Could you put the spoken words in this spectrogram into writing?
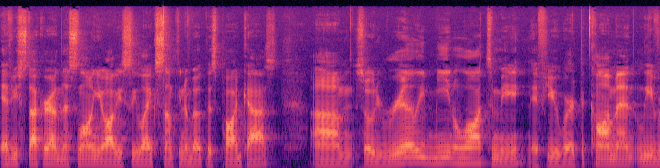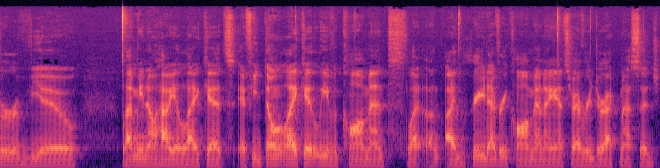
if you stuck around this long, you obviously like something about this podcast. Um, so, it would really mean a lot to me if you were to comment, leave a review, let me know how you like it. If you don't like it, leave a comment. Let, uh, I read every comment, I answer every direct message.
